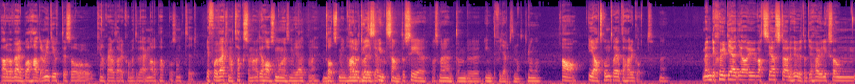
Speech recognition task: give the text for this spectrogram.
Ja, det var väldigt bra. Hade de inte gjort det så kanske jag inte hade kommit iväg med alla papper och sånt tid. Jag får ju verkligen vara tacksam över att jag har så många som vill hjälpa mig. Mm. Trots min Det halvdryga... intress- intressant att se vad som hade hänt om du inte får hjälp till något någon gång. Ja, jag tror inte att det hade gått. Nej. Men det sjuka är att jag har ju varit så jävla störd i huvudet att jag har ju liksom...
